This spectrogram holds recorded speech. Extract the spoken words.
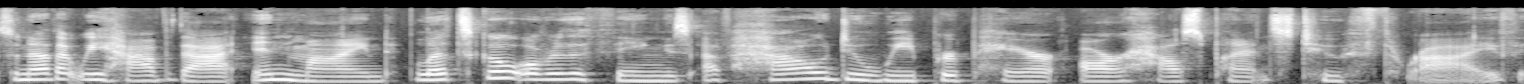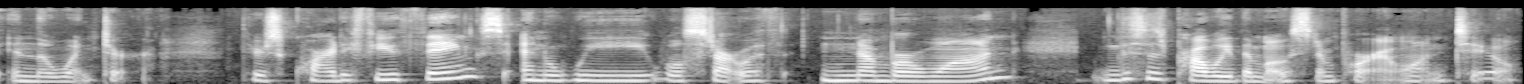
So now that we have that in mind, let's go over the things of how do we prepare our houseplants to thrive in the winter. There's quite a few things, and we will start with number one. This is probably the most important one, too,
